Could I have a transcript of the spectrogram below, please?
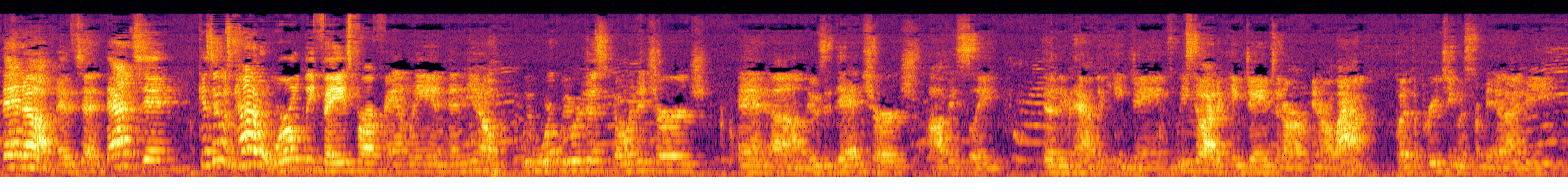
fed up and said, that's it. Because it was kind of a worldly phase for our family, and, and you know, we were, we were just going to church, and um, it was a dead church, obviously. Doesn't even have the King James. We still had a King James in our in our lap, but the preaching was from the NIV.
